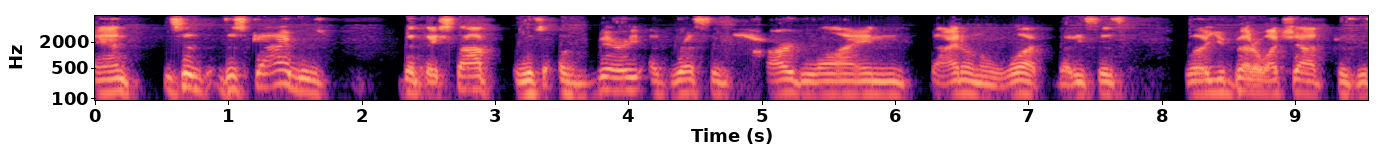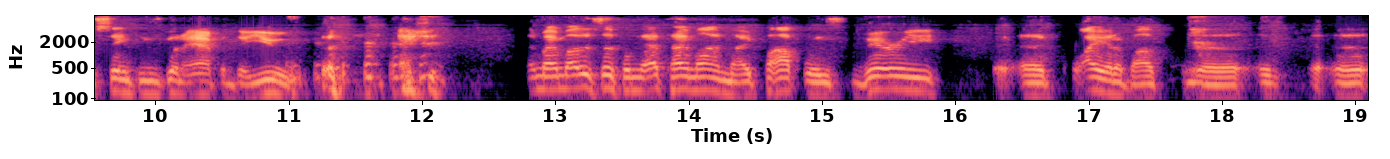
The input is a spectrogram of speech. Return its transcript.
And he said this guy was that they stopped was a very aggressive, hard line. I don't know what, but he says, "Well, you better watch out because the same thing's going to happen to you." and my mother said, from that time on, my pop was very uh, quiet about uh, uh, uh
